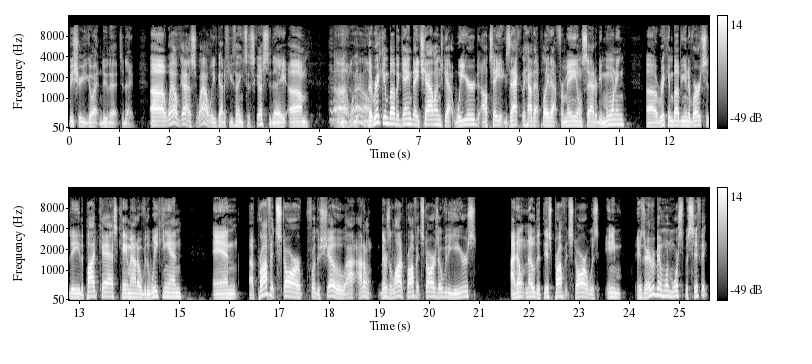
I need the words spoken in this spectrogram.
be sure you go out and do that today. Uh, well, guys, wow, we've got a few things to discuss today. Um, uh, wow. the, the Rick and Bubba Game Day Challenge got weird. I'll tell you exactly how that played out for me on Saturday morning. Uh, Rick and Bubba University, the podcast came out over the weekend, and a profit star for the show. I, I don't. There's a lot of profit stars over the years. I don't know that this profit star was any. Has there ever been one more specific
